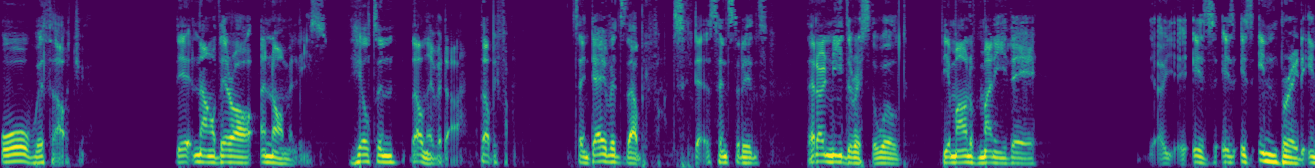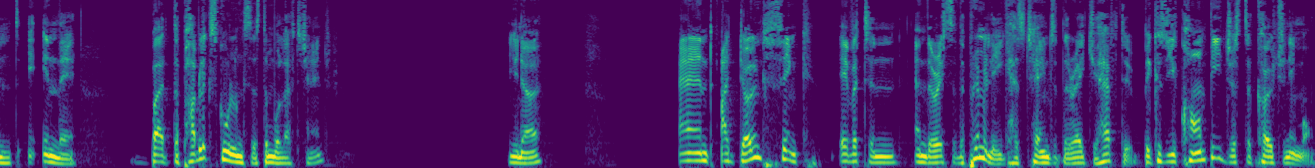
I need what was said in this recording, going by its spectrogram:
or without you. There, now there are anomalies. Hilton, they'll never die. They'll be fine. St. David's, they'll be fine. St. Stephen's, they don't need the rest of the world. The amount of money there uh, is, is, is inbred in, in there. But the public schooling system will have to change. You know? And I don't think Everton and the rest of the Premier League has changed at the rate you have to because you can't be just a coach anymore.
